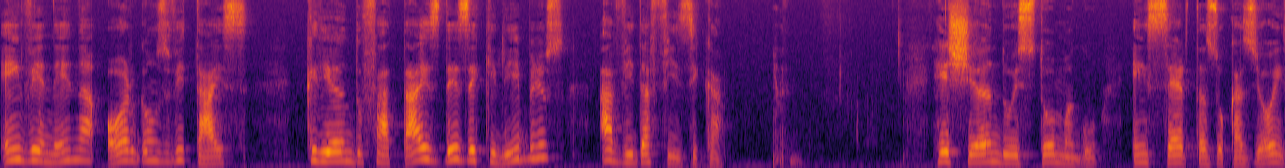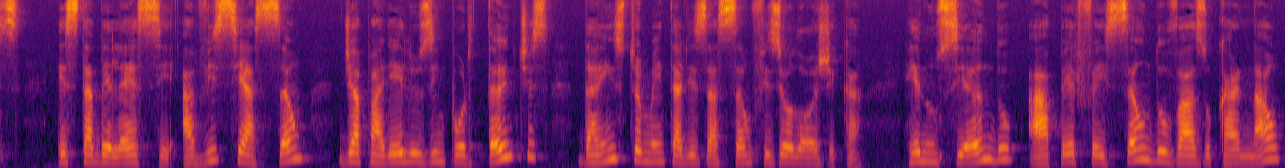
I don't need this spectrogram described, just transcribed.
envenena órgãos vitais, criando fatais desequilíbrios à vida física recheando o estômago em certas ocasiões, estabelece a viciação de aparelhos importantes da instrumentalização fisiológica, renunciando à perfeição do vaso carnal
